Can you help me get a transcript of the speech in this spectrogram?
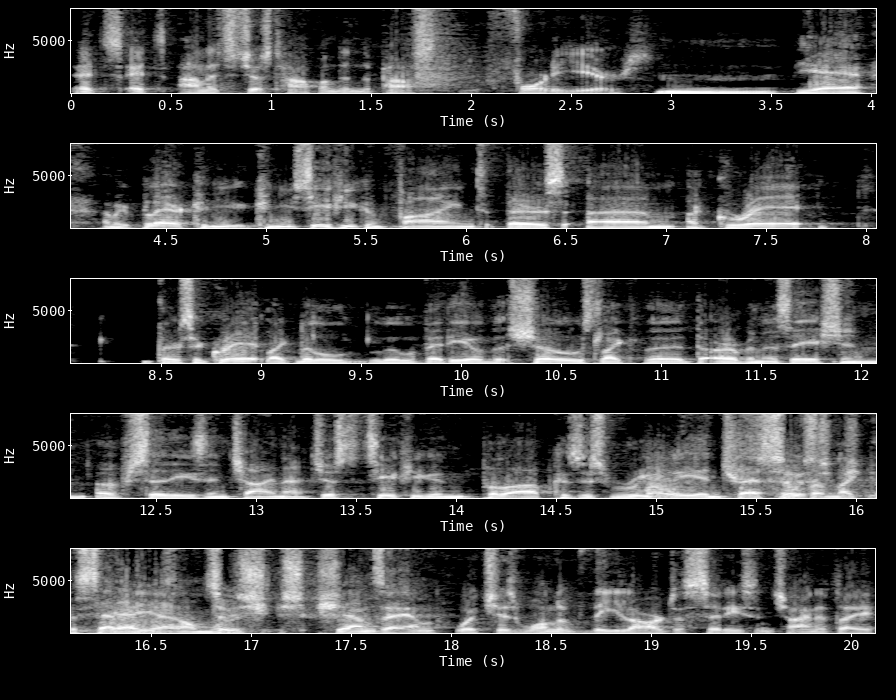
It's it's and it's just happened in the past forty years. Mm, yeah, I mean, Blair, can you can you see if you can find? There's um, a great there's a great like little little video that shows like the, the urbanization of cities in China. Just see if you can pull it up because it's really oh, well, interesting so from like the seventies yeah, yeah. onwards. So Shenzhen, which is one of the largest cities in China today,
